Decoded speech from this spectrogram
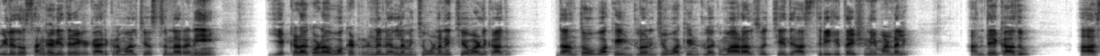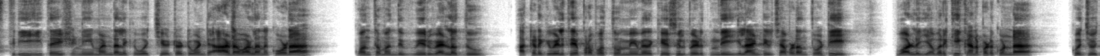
వీళ్ళేదో సంఘ వ్యతిరేక కార్యక్రమాలు చేస్తున్నారని ఎక్కడా కూడా ఒకటి రెండు నెలల నుంచి ఉండనిచ్చేవాళ్ళు కాదు. దాంతో ఒక ఇంట్లో నుంచి ఒక ఇంట్లోకి మారాల్సి వచ్చేది ఆ స్త్రీ హితైషిణి మండలి. అంతేకాదు ఆ స్త్రీ హితైషిణి మండలికి వచ్చేటటువంటి ఆడవాళ్ళను కూడా కొంతమంది మీరు వెళ్ళొద్దు అక్కడికి వెళితే ప్రభుత్వం మీ మీద కేసులు పెడుతుంది ఇలాంటివి చెప్పడంతో వాళ్ళు ఎవరికీ కనపడకుండా కొంచెం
